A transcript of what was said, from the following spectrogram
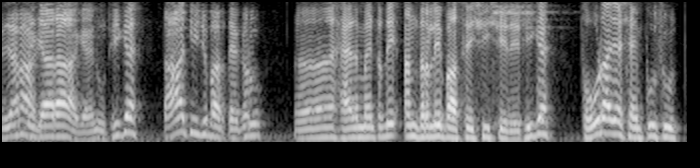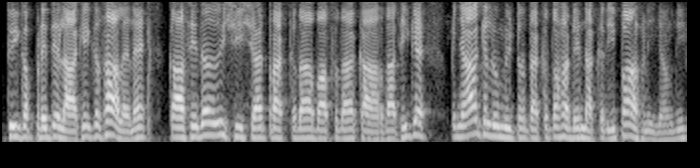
ਨਜ਼ਾਰਾ ਆ ਗਿਆ। ਨਜ਼ਾਰਾ ਆ ਗਿਆ ਇਹਨੂੰ ਠੀਕ ਹੈ? ਤਾਂ ਆਹ ਚੀਜ਼ ਵਰਤਿਆ ਕਰੋ। ਹੈਲਮਟ ਦੇ ਅੰਦਰਲੇ ਪਾਸੇ ਸ਼ੀਸ਼ੇ ਦੇ ਠੀਕ ਹੈ? ਥੋੜਾ ਜਿਹਾ ਸ਼ੈਂਪੂ ਸੂਤੀ ਕੱਪੜੇ ਤੇ ਲਾ ਕੇ ਘਸਾ ਲੈਣਾ ਹੈ। ਕਾਸੇ ਦਾ ਵੀ ਸ਼ੀਸ਼ਾ ਟਰੱਕ ਦਾ ਬੱਸ ਦਾ ਕਾਰ ਦਾ ਠੀਕ ਹੈ। 50 ਕਿਲੋਮੀਟਰ ਤੱਕ ਤੁਹਾਡੇ ਨੱਕ ਦੀ ਭਾਫ ਨਹੀਂ ਜਾਂਦੀ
